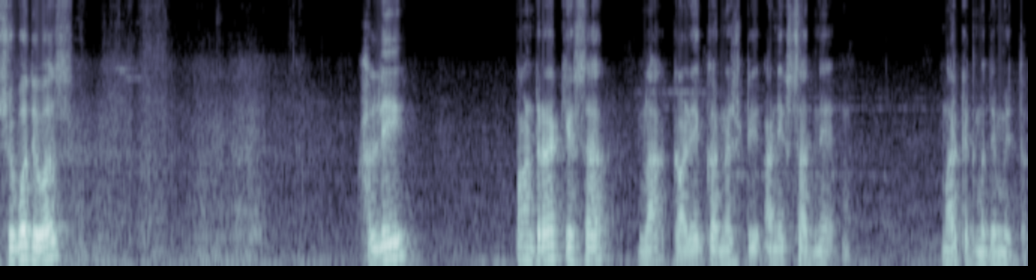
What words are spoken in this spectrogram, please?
शुभ दिवस. हल्ली पांढऱ्या केसाला काळे करण्यासाठी अनेक साधने मार्केटमध्ये मिळतात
